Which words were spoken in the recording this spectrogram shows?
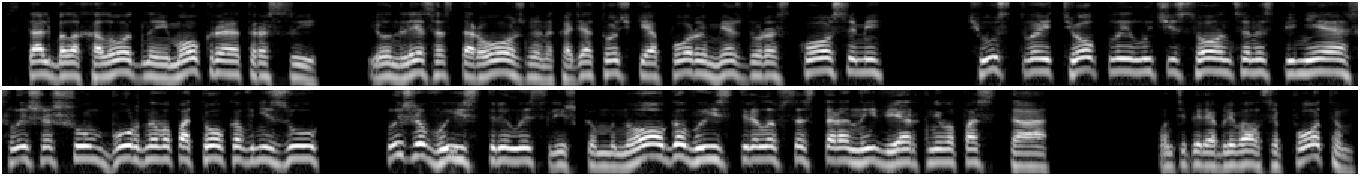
Сталь была холодная и мокрая от росы, и он лез осторожно, находя точки опоры между раскосами, чувствуя теплые лучи солнца на спине, слыша шум бурного потока внизу, слыша выстрелы, слишком много выстрелов со стороны верхнего поста. Он теперь обливался потом,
